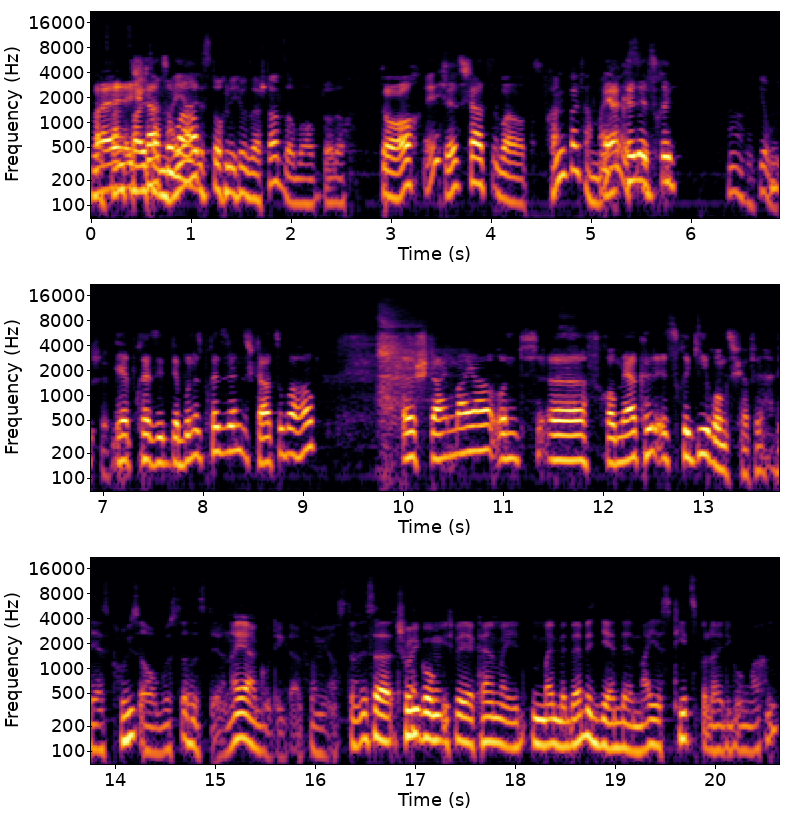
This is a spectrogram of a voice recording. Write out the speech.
Weil Frank-Walter Meyer Staatsoberhaupt, ist doch nicht unser Staatsoberhaupt, oder doch? doch, Echt? der ist Staatsoberhaupt. Frank-Walter Meyer Merkel ist, Re ah, Regierungschef. der, der Bundespräsident ist Staatsoberhaupt, äh, Steinmeier und äh, Frau Merkel ist Regierungschefin. Ah, Der ist Grüß August, das ist der. Naja, gut, egal von mir aus. Dann ist er, Entschuldigung, ich will ja keine Maje- Ma- Ma- Ma- Majestätsbeleidigung machen.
